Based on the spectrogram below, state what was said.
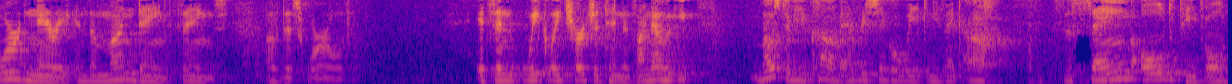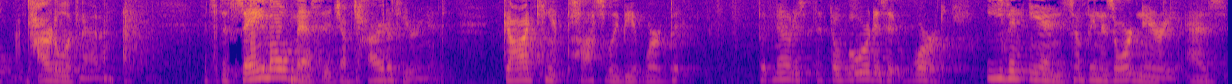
ordinary and the mundane things of this world. It's in weekly church attendance. I know you, most of you come every single week and you think, oh, it's the same old people. I'm tired of looking at them. It's the same old message. I'm tired of hearing it. God can't possibly be at work. But, but notice that the Lord is at work even in something as ordinary as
